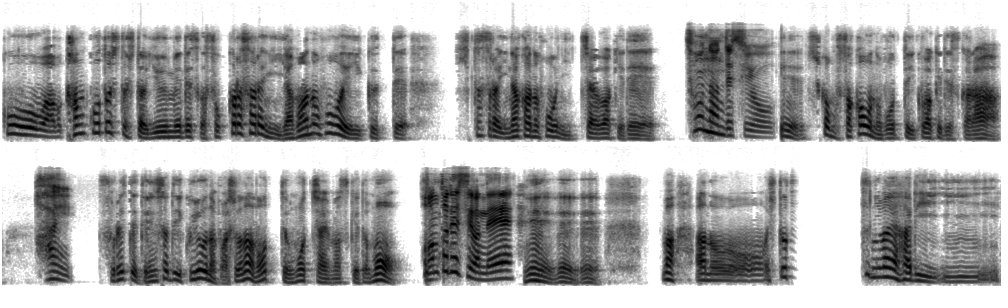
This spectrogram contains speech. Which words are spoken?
光は観光都市としては有名ですが、そこからさらに山の方へ行くって、ひたすら田舎の方に行っちゃうわけで、そうなんですよ。ええしかも坂を登っていくわけですから、はい。それって電車で行くような場所なのって思っちゃいますけども、本当ですよね。ええええええまあ、あのー一つにはやはり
